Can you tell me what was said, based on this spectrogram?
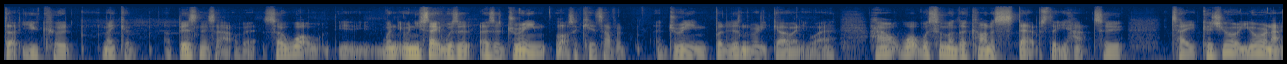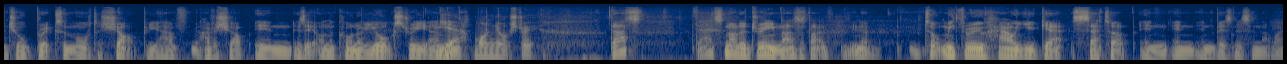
that you could make a a business out of it. So what when when you say it was a, as a dream, lots of kids have a, a dream, but it doesn't really go anywhere. How what were some of the kind of steps that you had to take? Because you're you're an actual bricks and mortar shop. You have have a shop in is it on the corner of York Street and yeah, one York Street. That's that's not a dream. That's that you know. Talk me through how you get set up in in in business in that way.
